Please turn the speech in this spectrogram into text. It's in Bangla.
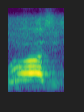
বস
